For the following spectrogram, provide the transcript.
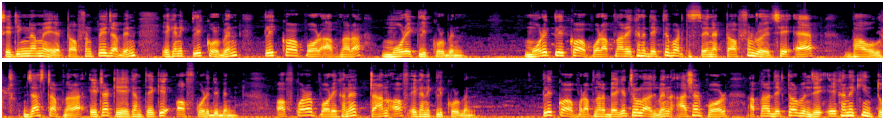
সেটিং নামে একটা অপশন পেয়ে যাবেন। এখানে ক্লিক করবেন। ক্লিক করার পর আপনারা মোড়ে ক্লিক করবেন। মোড়ে ক্লিক করার পর আপনারা এখানে দেখতে পারতেছেন একটা অপশন রয়েছে অ্যাপ ভাউল্ট জাস্ট আপনারা এটাকে এখান থেকে অফ করে দিবেন। অফ করার পর এখানে টার্ন অফ এখানে ক্লিক করবেন। ক্লিক করার পর আপনারা ব্যাগে চলে আসবেন। আসার পর আপনারা দেখতে পারবেন যে এখানে কিন্তু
